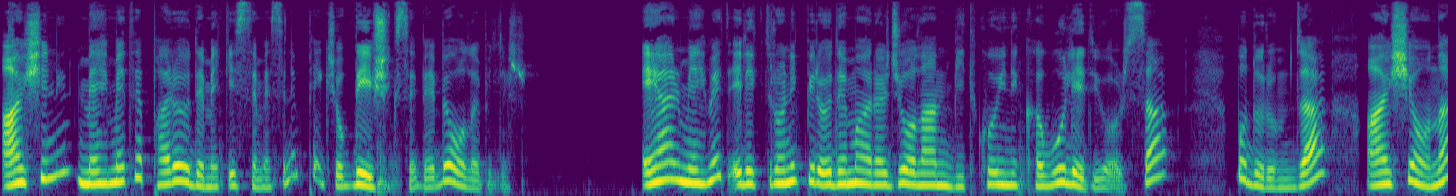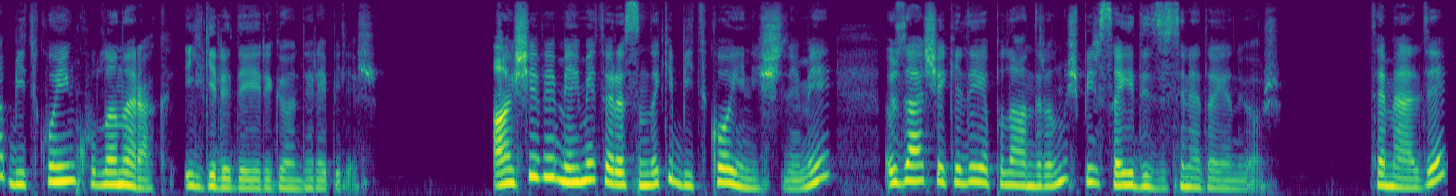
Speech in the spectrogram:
Ayşe'nin Mehmet'e para ödemek istemesinin pek çok değişik sebebi olabilir. Eğer Mehmet elektronik bir ödeme aracı olan Bitcoin'i kabul ediyorsa, bu durumda Ayşe ona Bitcoin kullanarak ilgili değeri gönderebilir. Ayşe ve Mehmet arasındaki Bitcoin işlemi, özel şekilde yapılandırılmış bir sayı dizisine dayanıyor. Temelde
